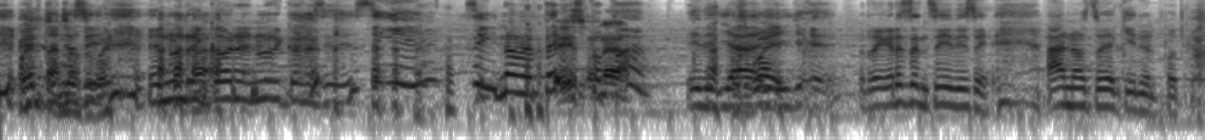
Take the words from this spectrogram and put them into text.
Cuéntanos, en un rincón, en un rincón así de, sí, sí, no me pegues, una- papá. Y de- ya, Pues, güey. y ya, regresa en sí y dice, ah, no, estoy aquí en el podcast.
